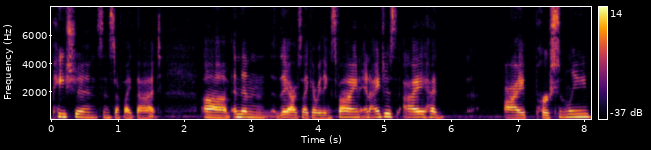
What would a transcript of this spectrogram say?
patients and stuff like that. Um, and then they act like everything's fine. And I just, I had I personally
